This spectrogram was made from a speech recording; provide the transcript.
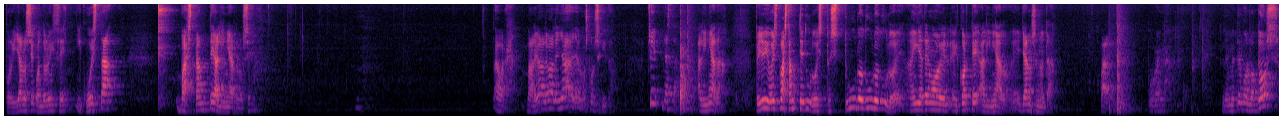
Porque ya lo sé cuando lo hice, y cuesta bastante alinearlos, ¿eh? Ahora, vale, vale, vale, ya, ya lo hemos conseguido. Sí, ya está, alineada. Pero yo digo, es bastante duro esto, es duro, duro, duro, ¿eh? Ahí ya tenemos el, corte alineado, ¿eh? ya no se nota. Vale, pues venga. Le metemos los dos.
